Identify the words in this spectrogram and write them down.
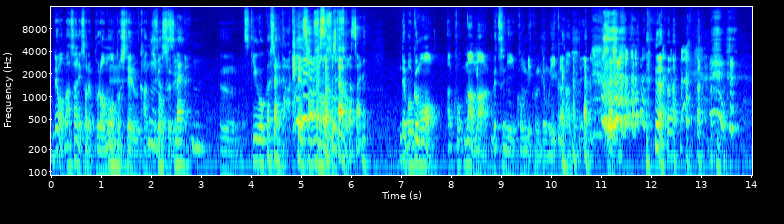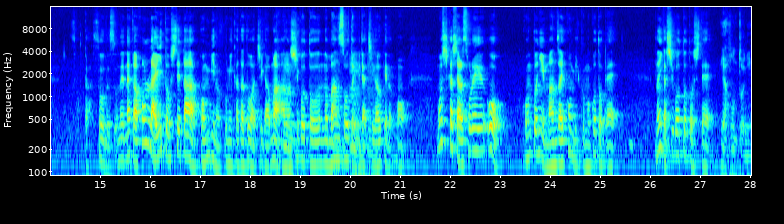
うん、でもまさにそれプロモートしてる感じがするよね,、うん。うん。突き動かされたわけですもんね。そうそうそう。で僕もあこまあまあ別にコンビ組んでもいいかなっていう。そうかそうですよね。なんか本来意図してたコンビの組み方とは違う、まあ、あうん。の仕事の伴走という意味では違うけども、もしかしたらそれを本当に漫才コンビ組むことで何か仕事として、いや本当に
